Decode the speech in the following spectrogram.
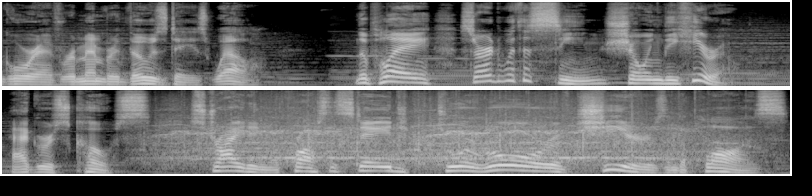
Gorev remembered those days well. The play started with a scene showing the hero, Agrus Kos, striding across the stage to a roar of cheers and applause.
